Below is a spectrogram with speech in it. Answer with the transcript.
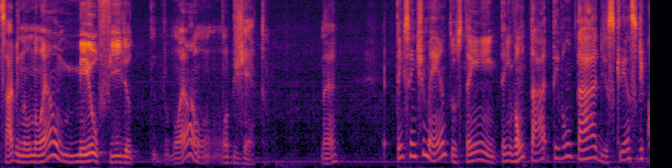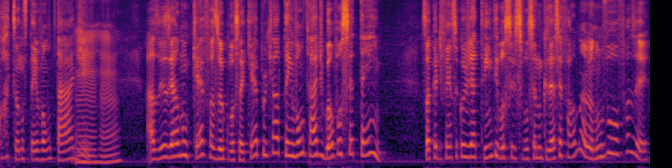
Sabe? Não, não é um meu filho, não é um objeto. Né? tem sentimentos, tem, tem vontade, tem vontades. Criança de 4 anos tem vontade. Uhum. Às vezes ela não quer fazer o que você quer porque ela tem vontade igual você tem. Só que a diferença é que hoje é 30 e você, se você não quiser, você fala, não, eu não vou fazer.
